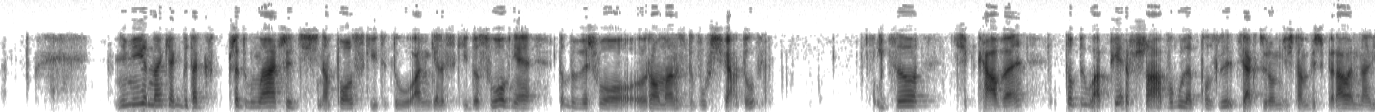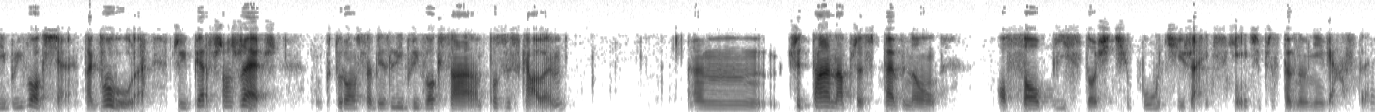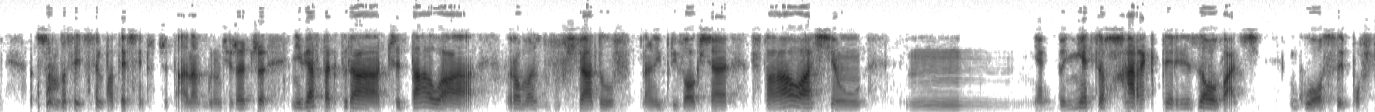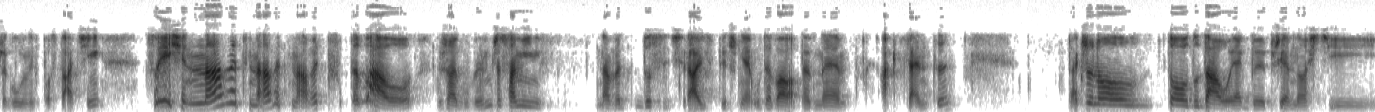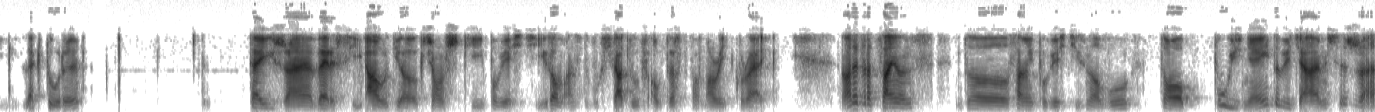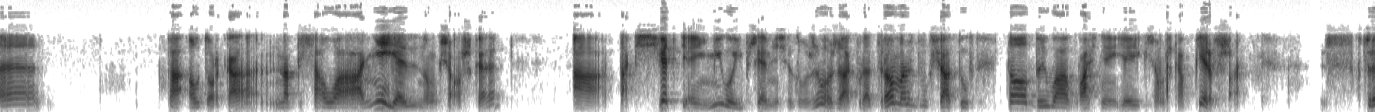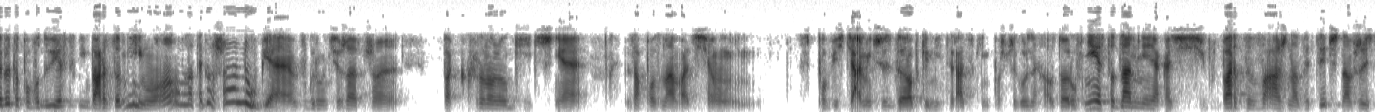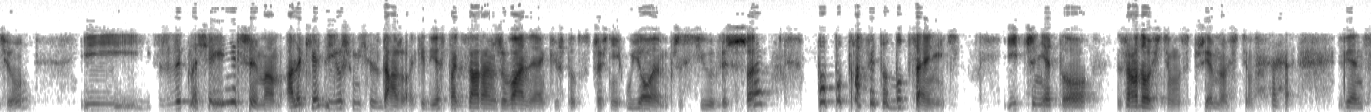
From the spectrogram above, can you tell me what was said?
Niemniej jednak jakby tak przetłumaczyć na polski tytuł angielski dosłownie, to by wyszło romans dwóch światów. I co ciekawe, to była pierwsza w ogóle pozycja, którą gdzieś tam wyszperałem na LibriVoxie. Tak w ogóle. Czyli pierwsza rzecz, którą sobie z LibriVoxa pozyskałem, czytana przez pewną osobistość płci żeńskiej, czy przez pewną niewiastę. Zresztą dosyć sympatycznie przeczytana w gruncie rzeczy. Niewiasta, która czytała romans dwóch światów na LibriVoxie, starała się mm, jakby nieco charakteryzować głosy poszczególnych postaci, co jej się nawet, nawet, nawet udawało, rzekłbym. Czasami nawet dosyć realistycznie udawała pewne akcenty. Także no, to dodało jakby przyjemności lektury tejże wersji audio książki, powieści Romans dwóch światów autorstwa Marie Craig. No ale wracając do samej powieści znowu, to później dowiedziałem się, że ta autorka napisała nie jedną książkę, a tak świetnie i miło i przyjemnie się złożyło, że akurat Romans dwóch światów to była właśnie jej książka pierwsza z którego to powodu jest mi bardzo miło, dlatego że lubię w gruncie rzeczy tak chronologicznie zapoznawać się z powieściami czy z dorobkiem literackim poszczególnych autorów. Nie jest to dla mnie jakaś bardzo ważna wytyczna w życiu, i zwykle się jej nie trzymam, ale kiedy już mi się zdarza, kiedy jest tak zaaranżowany, jak już to wcześniej ująłem przez siły wyższe, to potrafię to docenić. I czynię to z radością, z przyjemnością. Więc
